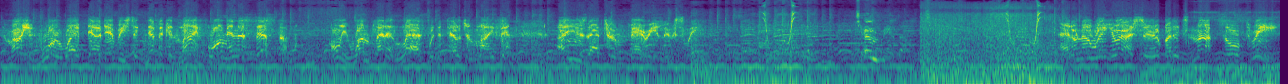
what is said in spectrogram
The Martian War wiped out every significant life form in the system. Only one planet left with intelligent life, and I use that term very loosely. Me about. I don't know where you are, sir, but it's not Sol 3.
